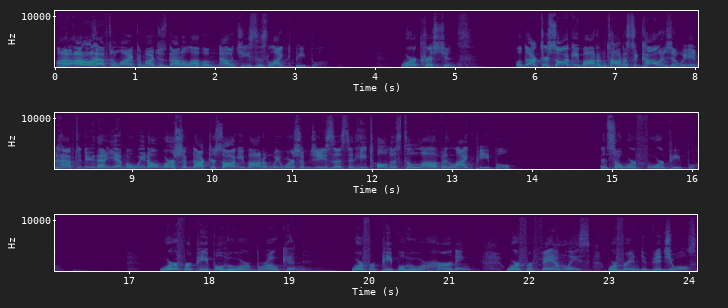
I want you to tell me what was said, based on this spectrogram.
I, I don't have to like them. I just got to love them. No, Jesus liked people. We're Christians. Well, Dr. Soggy Bottom taught us at college that we didn't have to do that. Yeah, but we don't worship Dr. Soggy Bottom. We worship Jesus, and he told us to love and like people. And so we're for people. We're for people who are broken we're for people who are hurting. We're for families. We're for individuals.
